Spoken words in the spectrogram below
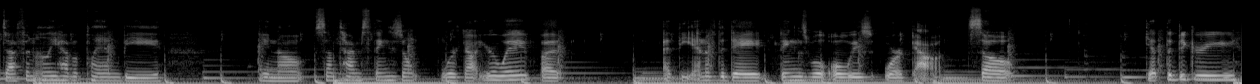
definitely have a plan B. You know, sometimes things don't work out your way, but at the end of the day, things will always work out. So, get the degree,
